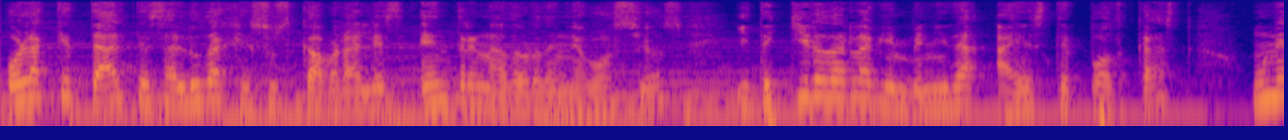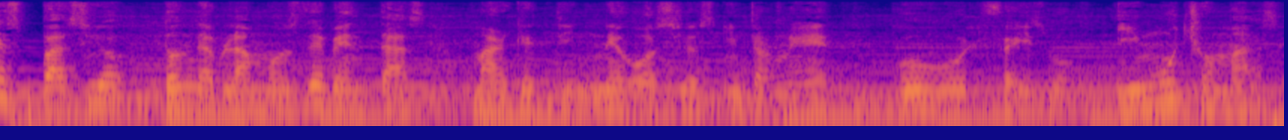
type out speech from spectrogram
Hola, ¿qué tal? Te saluda Jesús Cabrales, entrenador de negocios, y te quiero dar la bienvenida a este podcast, un espacio donde hablamos de ventas, marketing, negocios, internet, Google, Facebook y mucho más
